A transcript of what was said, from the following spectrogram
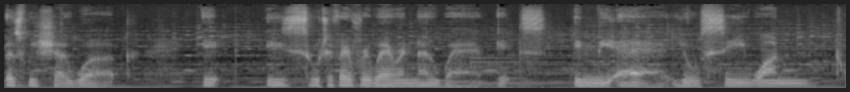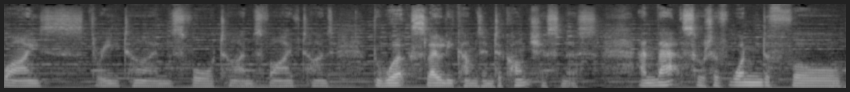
as we show work, it is sort of everywhere and nowhere. It's in the air. You'll see one, twice, three times, four times, five times. The work slowly comes into consciousness. And that sort of wonderful,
